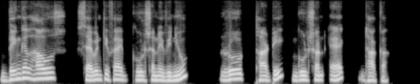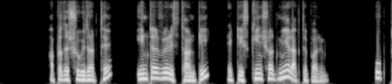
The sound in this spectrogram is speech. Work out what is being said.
Bengal house, seventy five Gulshan avenue, road thirty, Gulshan এক, ঢাকা। আপনাদের সুবিধার্থে ইন্টারভিউয়ের স্থানটি একটি স্ক্রিনশট নিয়ে রাখতে পারেন। উক্ত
